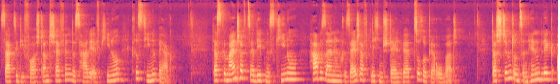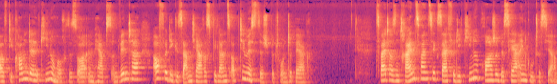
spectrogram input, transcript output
sagte die Vorstandschefin des HDF Kino, Christine Berg. Das Gemeinschaftserlebnis Kino habe seinen gesellschaftlichen Stellenwert zurückerobert. Das stimmt uns im Hinblick auf die kommende Kinohochsaison im Herbst und Winter auch für die Gesamtjahresbilanz optimistisch, betonte Berg. 2023 sei für die Kinobranche bisher ein gutes Jahr.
